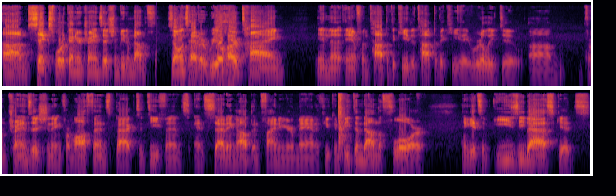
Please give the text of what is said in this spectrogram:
Um, six, work on your transition, beat them down the floor. Zones have a real hard time in the in from top of the key to top of the key. They really do. Um, from transitioning from offense back to defense and setting up and finding your man. If you can beat them down the floor and get some easy baskets,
